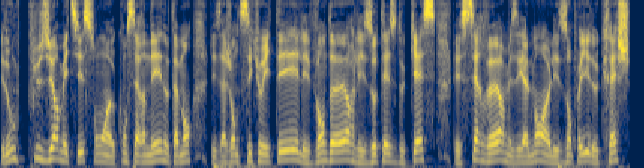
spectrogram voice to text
et donc plusieurs métiers sont euh, concernés, notamment les agents de sécurité, les vendeurs, les hôtesses de caisse, les serveurs, mais également euh, les employés de crèche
